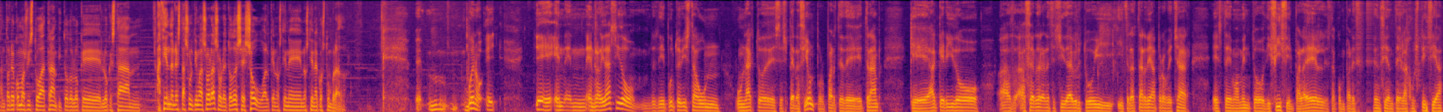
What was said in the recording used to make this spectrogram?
Antonio, ¿cómo has visto a Trump y todo lo que, lo que está mm, haciendo en estas últimas horas, sobre todo ese show al que nos tiene, nos tiene acostumbrados? Eh, mm, bueno, eh, eh, en, realidad ha sido, desde mi punto de vista, un, acto de desesperación por parte de Trump que ha querido hacer de la necesidad virtud y tratar de aprovechar este momento difícil para él, esta comparecencia ante la justicia,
